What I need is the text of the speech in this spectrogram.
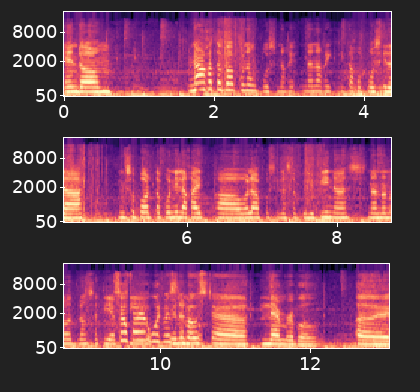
And um, nakakataba po ng puso na, na nakikita ko po sila yung suporta po nila kahit uh, wala po sila sa Pilipinas, nanonood lang sa TFC. So far, what was the Ganun po. most uh, memorable uh,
